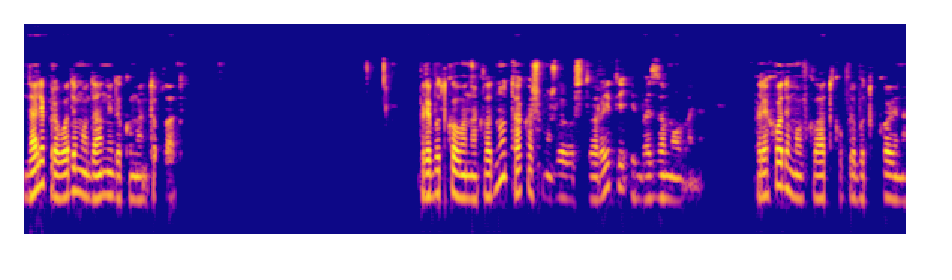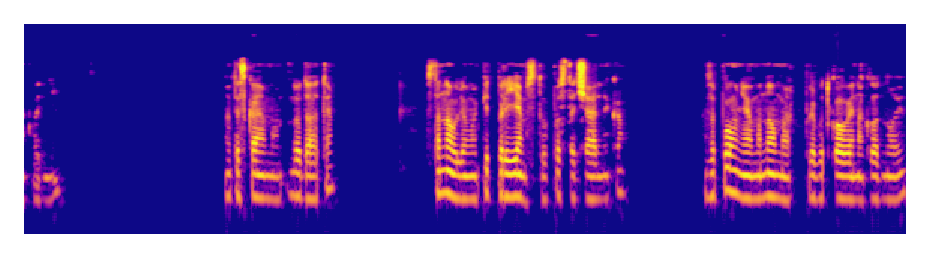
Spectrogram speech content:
Далі проводимо даний документ оплати. Прибуткову накладну також можливо створити і без замовлення. Переходимо в вкладку Прибуткові накладні. Натискаємо Додати. Встановлюємо підприємство постачальника. Заповнюємо номер прибуткової накладної.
